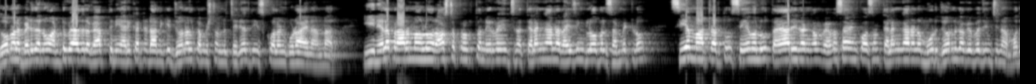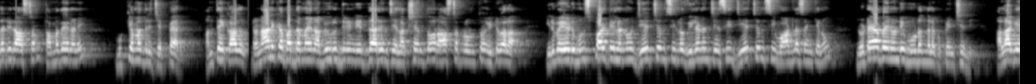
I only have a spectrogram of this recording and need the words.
దోమల బెడదను అంటువ్యాధుల వ్యాప్తిని అరికట్టడానికి జోనల్ కమిషనర్లు చర్యలు తీసుకోవాలని కూడా ఆయన అన్నారు. ఈ నెల ప్రారంభంలో రాష్ట్ర ప్రభుత్వం నిర్వహించిన తెలంగాణ రైజింగ్ గ్లోబల్ సమ్మిట్లో సీఎం మాట్లాడుతూ సేవలు తయారీ రంగం వ్యవసాయం కోసం తెలంగాణను మూడు జోన్లుగా విభజించిన మొదటి రాష్ట్రం తమదేనని ముఖ్యమంత్రి చెప్పారు. అంతేకాదు ప్రణాళికబద్ధమైన అభివృద్ధిని నిర్ధారించే లక్ష్యంతో రాష్ట్ర ప్రభుత్వం ఇటీవల ఇరవై ఏడు మున్సిపాలిటీలను జీహెచ్ఎంసీలో విలీనం చేసి జీహెచ్ఎంసీ వార్డుల సంఖ్యను నూట యాభై నుండి మూడు వందలకు పెంచింది. అలాగే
